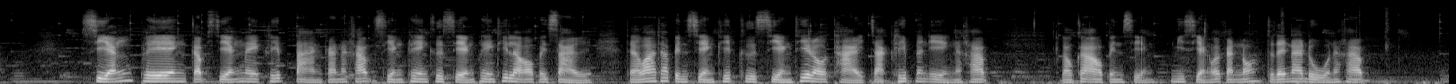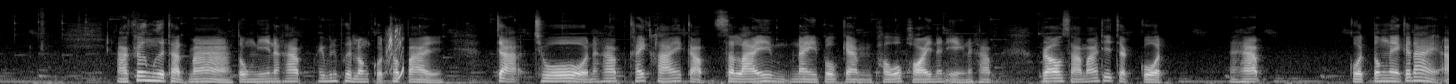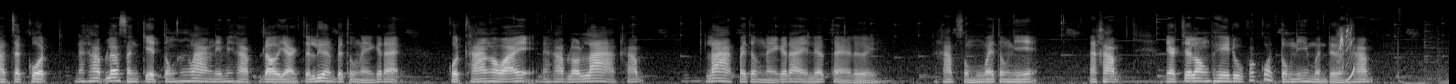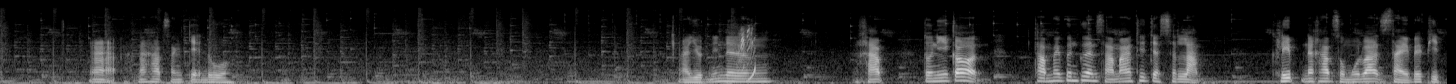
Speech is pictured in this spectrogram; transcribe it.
เสียงเพลงกับเสียงในคลิปต่างกันนะครับ เสียงเพลงคือเสียงเพลงที่เราเอาไปใส่ แต่ว่าถ้าเป็นเสียงคลิปคือเสียงที่เราถ่ายจากคลิปนั่นเองนะครับ เราก็เอาเป็นเสียงมีเสียงแล้วกันเนาะจะได้น่าดูนะครับอ่าเครื่องมือถัดมาตรงนี้นะครับ ให้เพื่อนๆลองกดเข้าไป จะโชว์นะครับคล้ายๆกับสไลด์ในโปรแกรม PowerPoint นั่นเองนะครับ เราสามารถที่จะกดนะครับ กดตรงไหนก็ได้อาจจะกด นะครับ แล้วสังเกตตรงข้างล่างนี้ไหมครับ เราอยากจะเลื่อนไปตรงไหนก็ได้ กดค้างเอาไว้นะครับ แล้วลากครับ ลากไปตรงไหนก็ได้แล้วแต่เลยนะครับ สมมุติไว้ตรงนี้นะครับ อยากจะลองเพย์ดูก็กดตรงนี้เหมือนเดิมครับอ่านะครับ สังเกตดูหยุดนิดนึงนะครับตรงนี้ก็ทำให้เพื่อนๆ สามารถที่จะสลับคลิปนะครับ สมมุติว่าใส่ไปผิด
